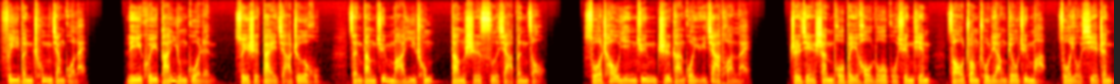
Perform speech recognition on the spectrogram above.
飞奔冲将过来。李逵胆勇过人，虽是带甲遮护，怎当军马一冲，当时四下奔走。索超引军只赶过雨家团来，只见山坡背后锣鼓喧天。早撞出两彪军马，左有谢真、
